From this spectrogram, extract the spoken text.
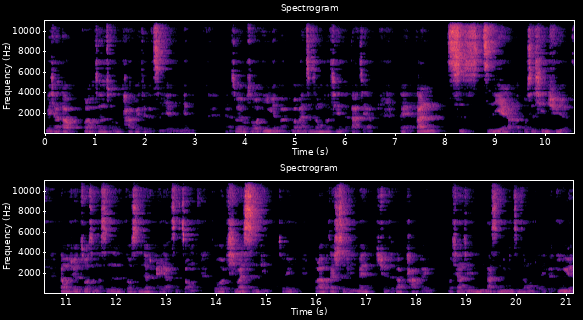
没想到后来我真的走入咖啡这个职业里面，所以我说姻缘嘛，慢慢之中都牵着大家。哎，但是职业啦，而不是兴趣了。但我觉得做什么事都是要去培养之中。我喜欢食品，所以后来我在食品里面选择到咖啡。我相信那是冥冥之中的一个因缘、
